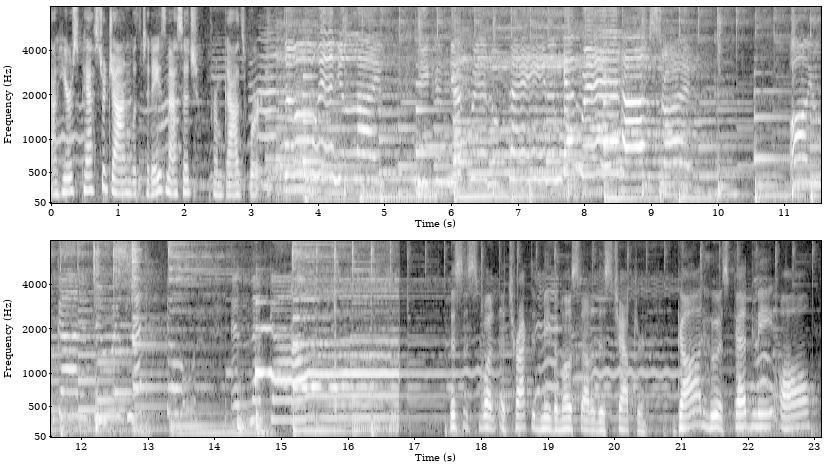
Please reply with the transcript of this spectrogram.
Now, here's Pastor John with today's message from God's Word. do in your life. We can get rid of pain and get rid of strife. All you gotta do is let go and let God. This is what attracted me the most out of this chapter. God, who has fed me all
